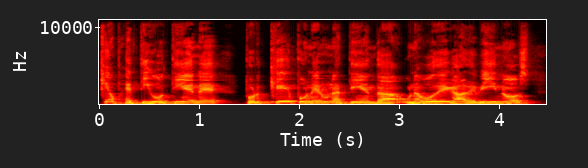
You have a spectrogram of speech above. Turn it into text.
qué objetivo tiene, por qué poner una tienda, una bodega de vinos,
